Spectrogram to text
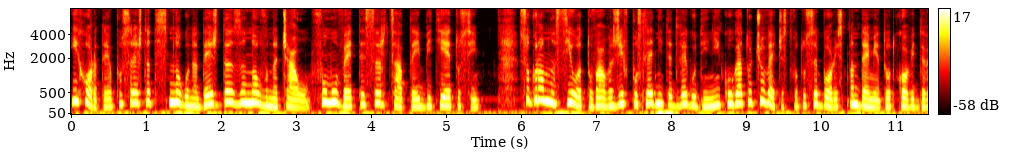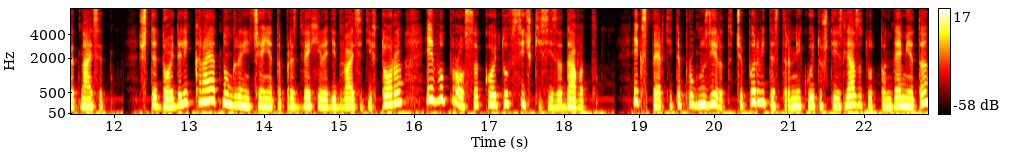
и хората я посрещат с много надежда за ново начало в умовете, сърцата и битието си. С огромна сила това въжи в последните две години, когато човечеството се бори с пандемията от COVID-19. Ще дойде ли краят на ограниченията през 2022 е въпроса, който всички си задават. Експертите прогнозират, че първите страни, които ще излязат от пандемията,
